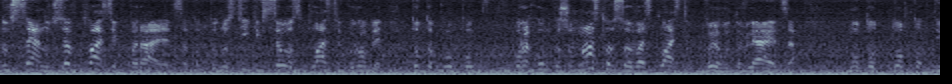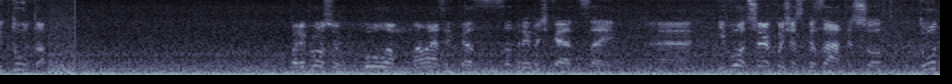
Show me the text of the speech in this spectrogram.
Ну все, ну все в пластик впирається. Тобто, ну стільки всього з пластику роблять. Тобто, по, по, по рахунку, що в нас то все весь пластик виготовляється. Ну то, тобто і тут. Перепрошую, була малесенька затримочка цей. І от що я хочу сказати, що тут,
